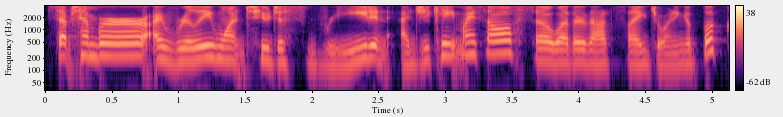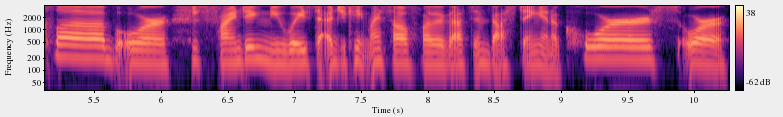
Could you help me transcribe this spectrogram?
September, I really want to just read and educate myself. So, whether that's like joining a book club or just finding new ways to educate myself, whether that's investing in a course or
